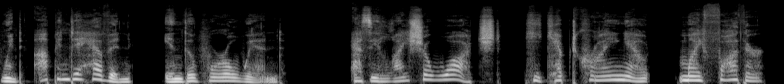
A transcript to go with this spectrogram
went up into heaven in the whirlwind. As Elisha watched, he kept crying out, My father,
